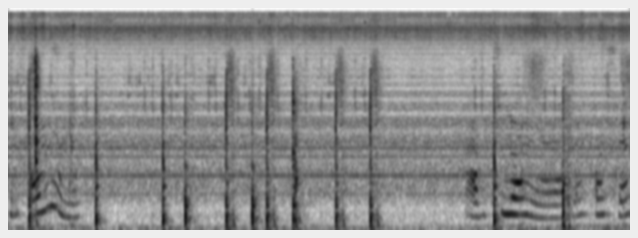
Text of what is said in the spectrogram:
Kill olmuyor mu? Abi kill olmuyor ver.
